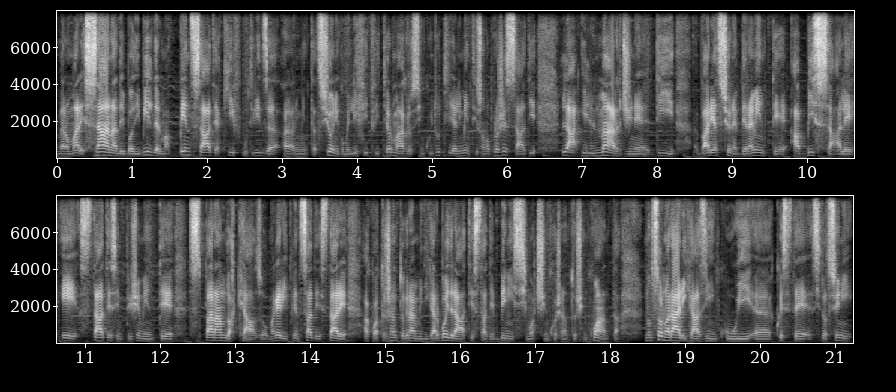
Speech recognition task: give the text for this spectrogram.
meno male, sana dei bodybuilder, ma pensate a chi utilizza alimentazioni come l'Ifit Fit Your Macros, in cui tutti gli alimenti sono processati risultati, là il margine di variazione è veramente abissale e state semplicemente sparando a caso. Magari pensate di stare a 400 grammi di carboidrati e state benissimo a 550. Non sono rari i casi in cui eh, queste situazioni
